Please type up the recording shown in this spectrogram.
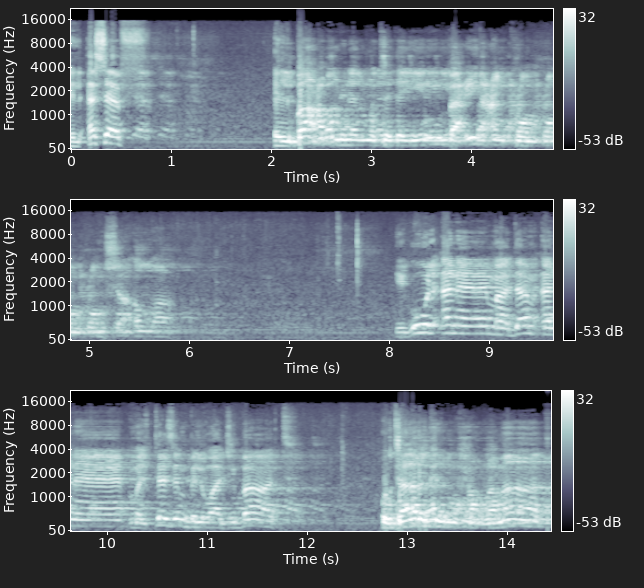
للأسف البعض من المتدينين بعيد عنكم. إن شاء الله. يقول أنا ما دام أنا ملتزم بالواجبات وتارك المحرمات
